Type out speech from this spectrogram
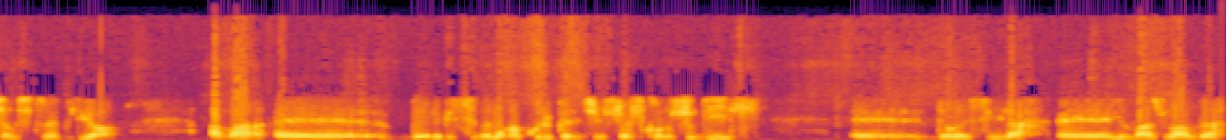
çalıştırabiliyor. Ama e, böyle bir sınırlama kulüpler için söz konusu değil. E, dolayısıyla e, Yılmaz Vural da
